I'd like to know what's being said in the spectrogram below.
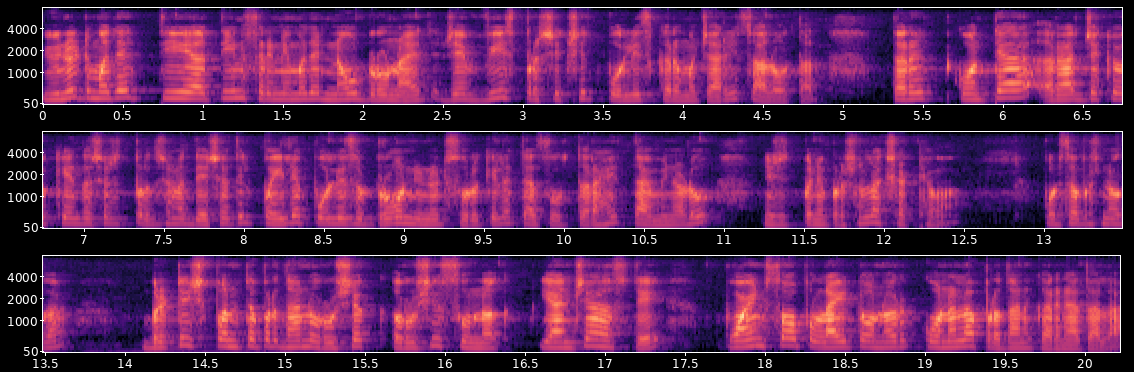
युनिटमध्ये ती तीन श्रेणीमध्ये नऊ ड्रोन आहेत जे वीस प्रशिक्षित पोलीस कर्मचारी चालवतात. तर कोणत्या राज्य किंवा केंद्रशासित प्रदेशाने देशातील पहिले पोलीस ड्रोन युनिट सुरू केलं? त्याचं उत्तर आहे तामिळनाडू. निश्चितपणे प्रश्न लक्षात ठेवा. पुढचा प्रश्न बघा. ब्रिटिश पंतप्रधान ऋषक ऋषी सुनक यांच्या हस्ते पॉइंट्स ऑफ लाइट ऑनर कोणाला प्रदान करण्यात आला?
